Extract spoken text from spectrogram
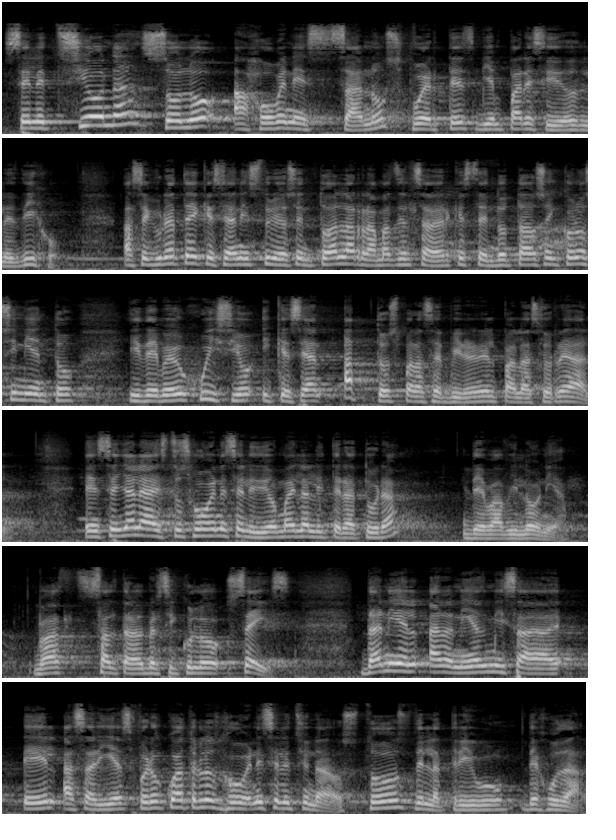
Selecciona solo a jóvenes sanos, fuertes, bien parecidos, les dijo. Asegúrate de que sean instruidos en todas las ramas del saber, que estén dotados en conocimiento y de buen juicio y que sean aptos para servir en el palacio real. Enséñale a estos jóvenes el idioma y la literatura de Babilonia. Va a saltar al versículo 6. Daniel, Ananías, Misael, Azarías fueron cuatro los jóvenes seleccionados, todos de la tribu de Judá.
